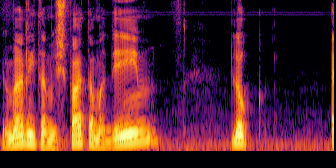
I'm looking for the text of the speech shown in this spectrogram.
היא אומרת לי את המשפט המדהים, look, uh,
